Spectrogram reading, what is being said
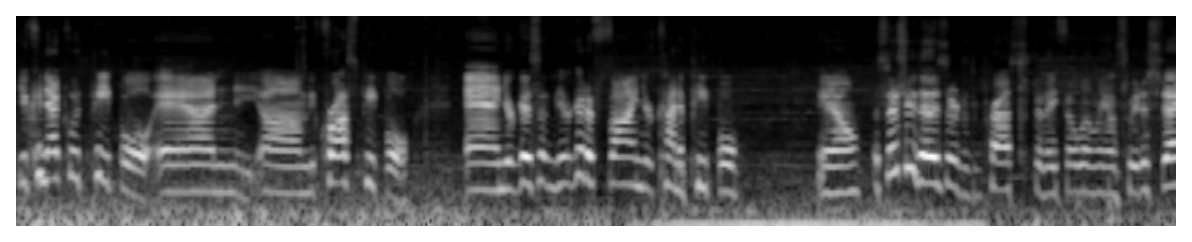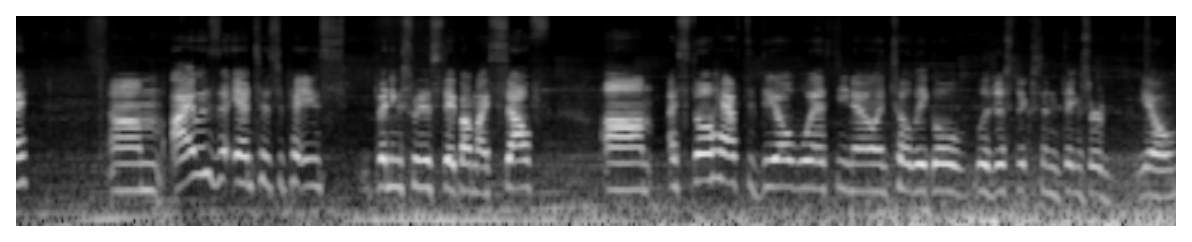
you connect with people, and um, you cross people, and you're gonna you're gonna find your kind of people you know, especially those that are depressed or they feel lonely on Sweetest Day. Um, I was anticipating spending Sweetest Day by myself. Um, I still have to deal with, you know, until legal logistics and things are, you know,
